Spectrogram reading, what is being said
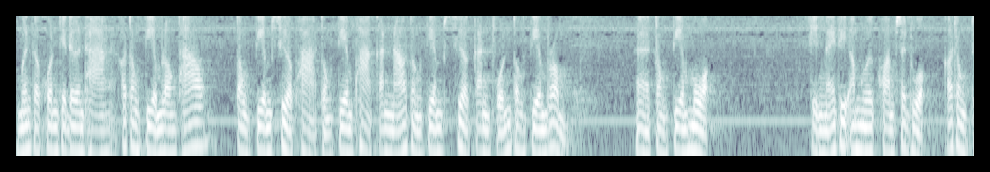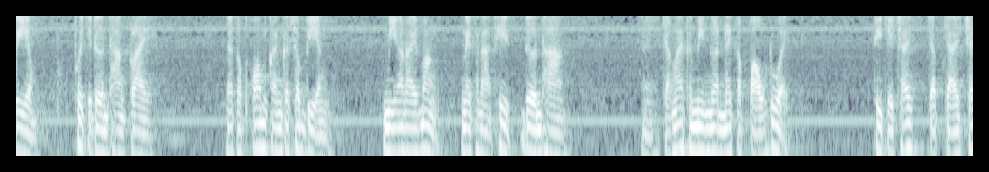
เหมือนกับคนจะเดินทางเขาต้องเตรียมรองเท้า ต้องเตรียมเสื้อผ้า ต้องเตรียมผ้ากันหนาว ต้องเตรียมเสื้อกันฝน ต้องเตรียมร่ม ต้องเตรียมหมวก สิ่งไหนที่อำนวยความสะดวกเขาต้องเตรียมเพื่อจะเดินทางไกล แล้วก็พร้อมกันกับเสบียงมีอะไรบ้างในขณะที่เดินทาง จากนั้นก็มีเงินในกระเป๋าด้วย ที่จะใช้จับจ่ายใช้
